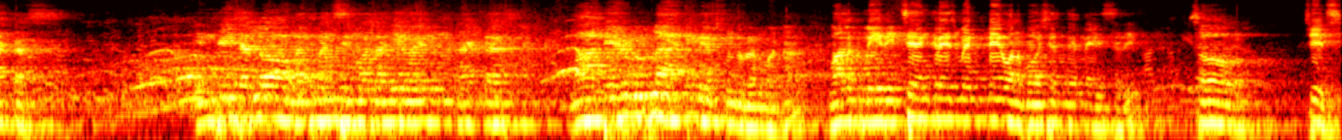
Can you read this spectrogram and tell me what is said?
యాక్టర్స్. ఇన్ ఫ్యూచర్లో మంచి మంచి సినిమాల హీరోయిన్ యాక్టర్స్. మా థియేటర్ గ్రూప్లో యాక్టింగ్ నేర్చుకుంటారు అనమాట వాళ్ళకి మీరు ఇచ్చే ఎంకరేజ్మెంట్నే వాళ్ళ భవిష్యత్తు నిర్ణయిస్తుంది. So cheers.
